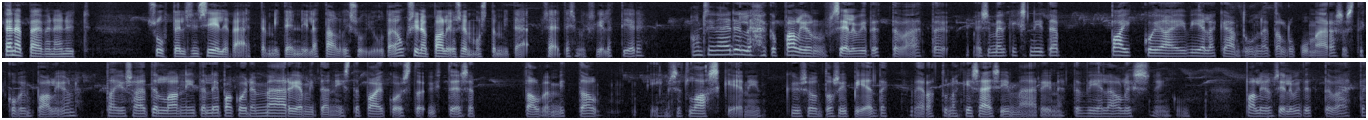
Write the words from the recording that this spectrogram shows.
tänä päivänä nyt suhteellisen selvää, että miten niillä talvi sujuu? Tai onko siinä paljon semmoista, mitä sä et esimerkiksi vielä tiedä? On siinä edelleen aika paljon selvitettävää, että esimerkiksi niitä paikkoja ei vieläkään tunneta lukumääräisesti kovin paljon. Tai jos ajatellaan niitä lepakoiden määriä, mitä niistä paikoista yhteensä talven mittaan ihmiset laskee, niin kyllä se on tosi pientä verrattuna kesäisiin määriin, että vielä olisi niin kuin paljon selvitettävää, että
